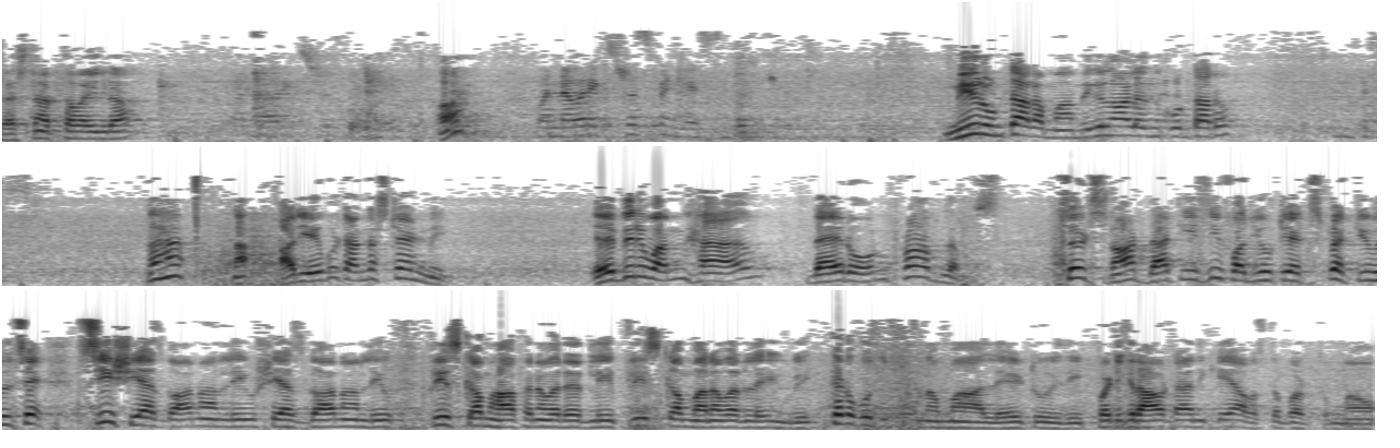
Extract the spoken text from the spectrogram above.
ప్రశ్న అర్థమైందా? ఆ? వన్ అవర్ ఎక్స్ట్రా స్పెండ్ చేస్తాం మీరు ఉంటారమ్మా. మిగిలిన వాళ్ళు ఎందుకు ఉంటారు? Are able to understand me. Everyone have their own problems so it's not that easy for you to expect you will say see she has gone on leave she has gone on leave please come half an hour early please come one hour leave ఇక్కడ కుదురుతున్నామా లేటు ఇది ఇప్పటికి రావడానికే అవస్థ పడుతున్నాం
